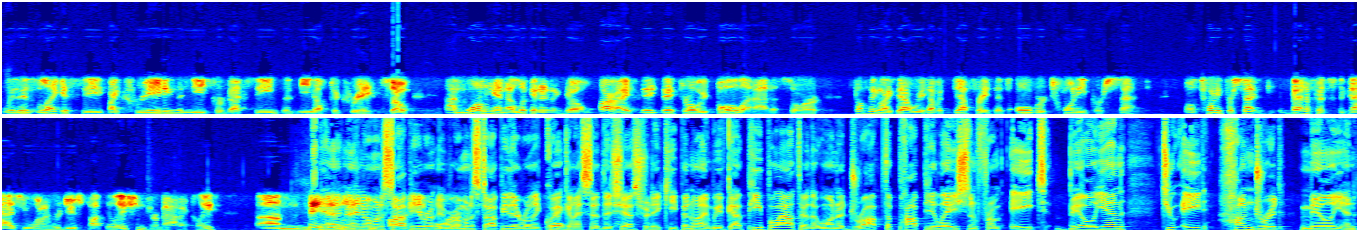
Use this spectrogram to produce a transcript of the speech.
with his legacy by creating the need for vaccines that he helped to create. So on one hand, I look at it and go, all right, they, they throw Ebola at us or something like that where you have a death rate that's over 20%. Well, 20% benefits the guys who want to reduce population dramatically. Um, maybe Yeah, and, and I'm going to stop you. re- I'm going to stop you there really quick. And I said this yesterday. Keep in mind, we've got people out there that want to drop the population from eight billion to eight hundred million.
